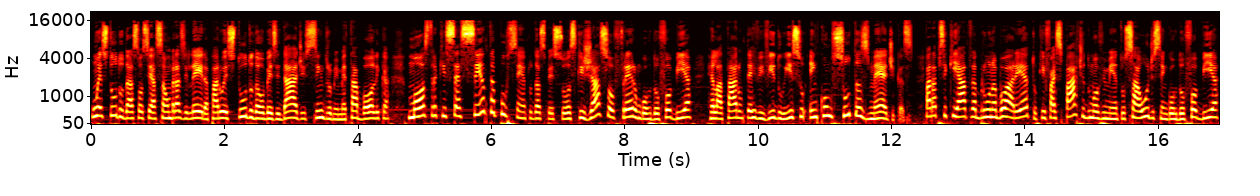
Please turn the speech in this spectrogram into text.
Um estudo da Associação Brasileira para o Estudo da Obesidade e Síndrome Metabólica mostra que 60% das pessoas que já sofreram gordofobia relataram ter vivido isso em consultas médicas. Para a psiquiatra Bruna Boareto, que faz parte do movimento Saúde Sem Gordofobia,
